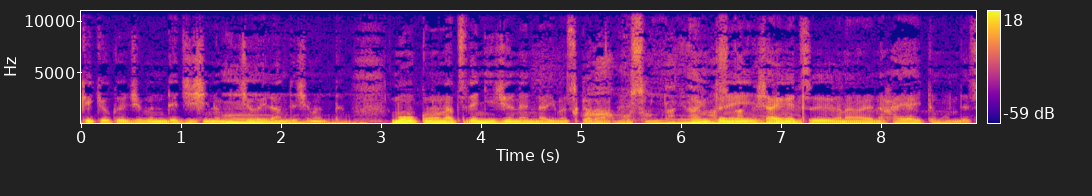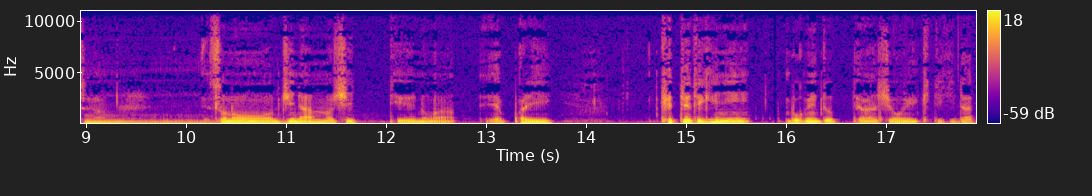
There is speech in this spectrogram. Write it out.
結局自分で自身の道を選んでしまった。もうこの夏で20年になりますからもうそんなになります、ね、本当に歳月が流れるの早いと思うんですがその次男の死っていうのはやっぱり決定的に僕にとっては衝撃的だっ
